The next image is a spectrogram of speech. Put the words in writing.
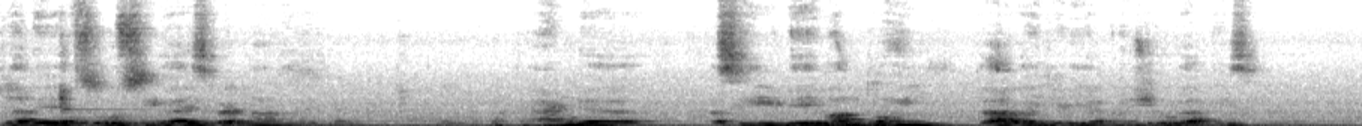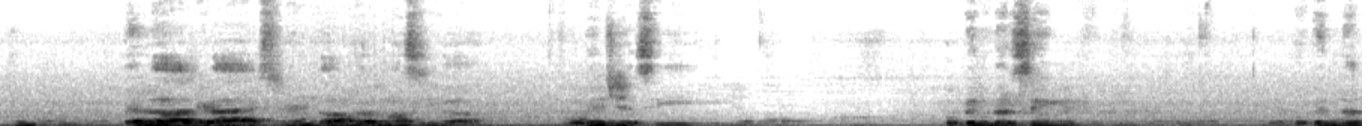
ਜ਼ਿਆਦਾ ਅਫਸੋਸ ਸੀਗਾ ਇਸ ਘਟਨਾ ਐਂਡ ਅਸੀਂ ਡੇ 1 ਤੋਂ ਹੀ ਕਾਰਵਾਈ ਜਿਹੜੀ ਆਪਣੀ ਸ਼ੁਰੂ ਕਰਤੀ ਸੀ। ਪਹਿਲਾ ਜਿਹੜਾ ਐਕਸੀਡੈਂਟ ਦਾ ਮੁਕੱਦਮਾ ਸੀਗਾ, ਉਹਦੇ 'ਚ ਅਸੀਂ ਭੁਪਿੰਦਰ ਸਿੰਘ, ਭੁਪਿੰਦਰ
